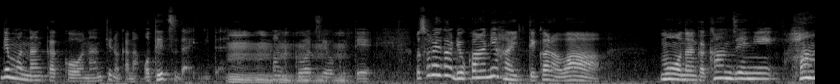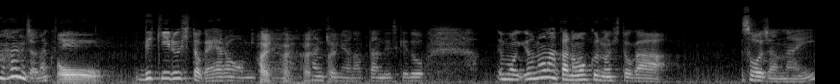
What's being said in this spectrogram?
でもなんかこうなんていうのかなお手伝いみたいな感覚は強くて。それが旅館に入ってからはもうなんか完全に半々じゃなくおておできる人がやろうみたいな環境にはなったんですけどでも世の中の多くの人がそうじゃない、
